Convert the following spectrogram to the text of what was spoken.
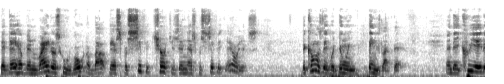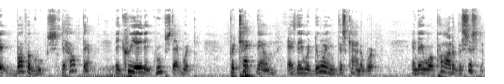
that there have been writers who wrote about their specific churches in their specific areas because they were doing things like that. And they created buffer groups to help them. They created groups that would protect them as they were doing this kind of work. And they were part of the system.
